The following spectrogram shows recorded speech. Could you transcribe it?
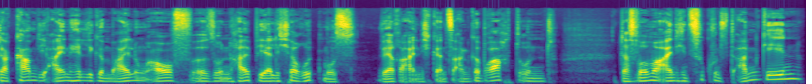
da kam die einhellige Meinung auf, äh, so ein halbjährlicher Rhythmus wäre eigentlich ganz angebracht und das wollen wir eigentlich in Zukunft angehen.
